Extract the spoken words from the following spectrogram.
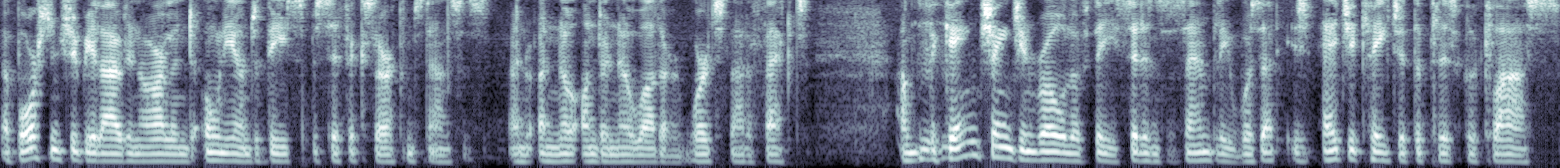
abortion should be allowed in Ireland only under these specific circumstances and, and no, under no other, words to that effect. And mm-hmm. the game changing role of the Citizens' Assembly was that it educated the political class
